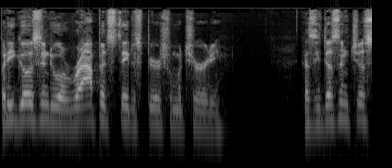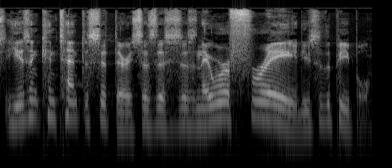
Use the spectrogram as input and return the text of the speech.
but he goes into a rapid state of spiritual maturity because he doesn't just he isn't content to sit there he says this he says and they were afraid these are the people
